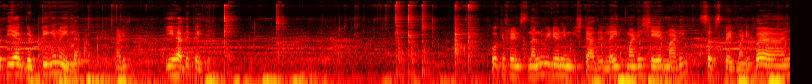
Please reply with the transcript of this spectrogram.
ಅತಿಯಾಗಿ ಗಟ್ಟಿಗೂ ಇಲ್ಲ. ನೋಡಿ, ಈ ಹದಕ್ಕೈತೆ. ಓಕೆ ಫ್ರೆಂಡ್ಸ್ ನನ್ನ ವಿಡಿಯೋ ನಿಮ್ಗೆ ಇಷ್ಟ ಆದರೆ ಲೈಕ್ ಮಾಡಿ ಶೇರ್ ಮಾಡಿ ಸಬ್ಸ್ಕ್ರೈಬ್ ಮಾಡಿ. ಬಾಯ್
